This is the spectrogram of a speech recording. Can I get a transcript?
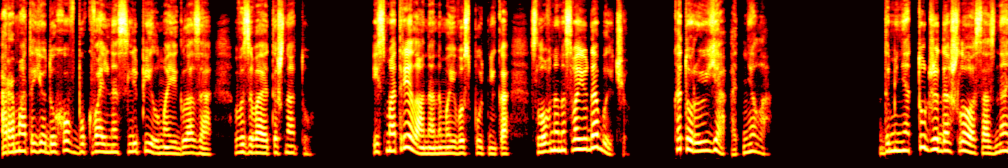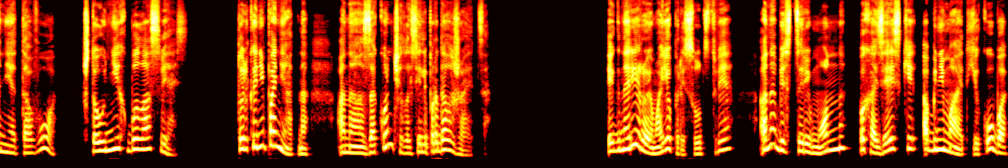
Аромат ее духов буквально слепил мои глаза, вызывая тошноту. И смотрела она на моего спутника, словно на свою добычу, которую я отняла. До меня тут же дошло осознание того, что у них была связь. Только непонятно, она закончилась или продолжается. Игнорируя мое присутствие, она бесцеремонно, по-хозяйски обнимает Якуба,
